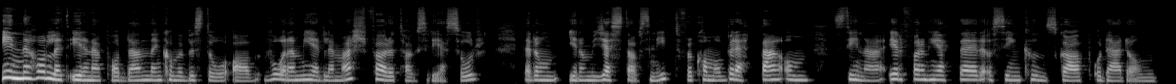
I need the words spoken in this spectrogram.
Innehållet i den här podden den kommer bestå av våra medlemmars företagsresor där de genom gästavsnitt får komma och berätta om sina erfarenheter och sin kunskap och där de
